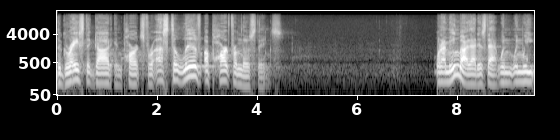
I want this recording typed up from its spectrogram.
the grace that God imparts for us to live apart from those things. What I mean by that is that when, when we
